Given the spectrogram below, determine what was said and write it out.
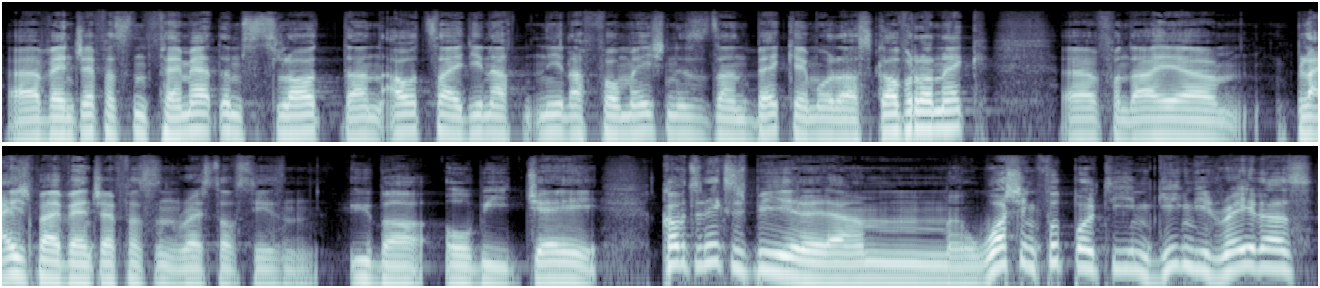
Äh, Van Jefferson vermehrt im Slot, dann Outside, je nach, je nach Formation ist es dann Beckham oder Skowronek. Äh, von daher bleibe ich bei Van Jefferson Rest of Season über OBJ. Kommt zum nächsten Spiel. Ähm, Washington Football Team gegen die Raiders.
